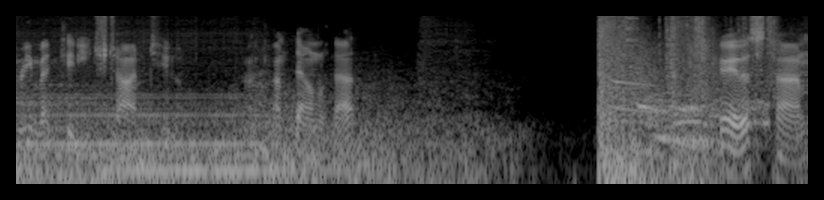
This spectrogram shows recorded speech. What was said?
Free medkit each time too. I'm- I'm down with that. Okay, this time.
